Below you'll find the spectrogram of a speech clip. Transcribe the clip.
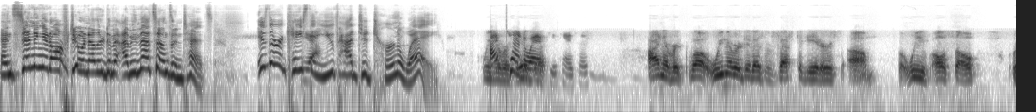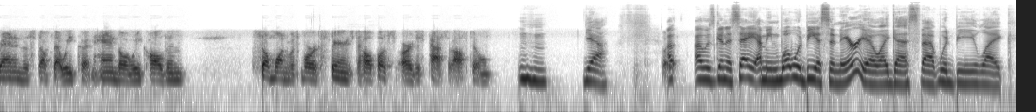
and sending it off to another dimension. I mean, that sounds intense. Is there a case Yeah. that you've had to turn away? We I've turned away that. a few cases. I never. Well, we never did as investigators, um, but we've also ran into stuff that we couldn't handle, and we called in someone with more experience to help us, or just pass it off to them. Mm-hmm. Yeah. I, I was going to say, I mean, what would be a scenario, I guess, that would be like,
